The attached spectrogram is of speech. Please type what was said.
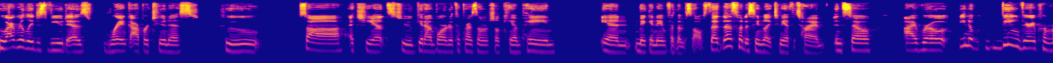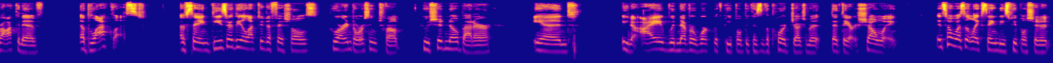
who I really just viewed as rank opportunists who saw a chance to get on board with the presidential campaign and make a name for themselves. That, that's what it seemed like to me at the time. And so I wrote, you know, being very provocative, a blacklist of saying these are the elected officials who are endorsing Trump, who should know better. And you know, I would never work with people because of the poor judgment that they are showing. And so it wasn't like saying these people shouldn't,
